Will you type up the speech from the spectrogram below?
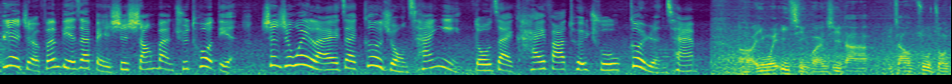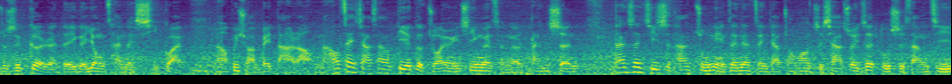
业者分别在北市商办区拓点，甚至未来在各种餐饮都在开发推出个人餐。呃，因为疫情关系，大家比较注重就是个人的一个用餐的习惯，然后不喜欢被打扰，然后再加上第二个主要原因是因为整个单身，单身即使它逐年正在增加状况之下，所以这独食商机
